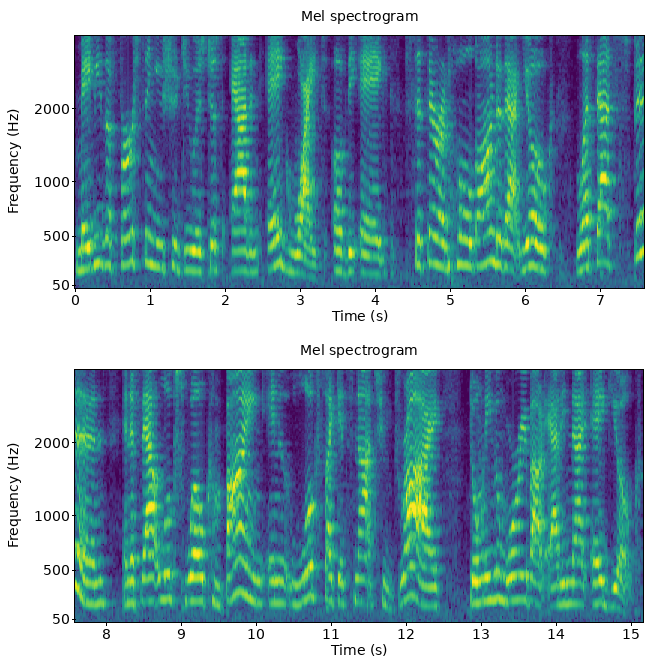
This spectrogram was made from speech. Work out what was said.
maybe the first thing you should do is just add an egg white of the egg. Sit there and hold on to that yolk. Let that spin, and if that looks well combined and it looks like it's not too dry, don't even worry about adding that egg yolk.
